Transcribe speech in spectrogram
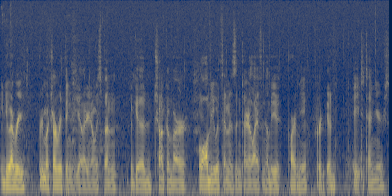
We do every pretty much everything together. You know, we spend a good chunk of our. Well, I'll be with him his entire life, and he'll be part of me for a good eight to ten years.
